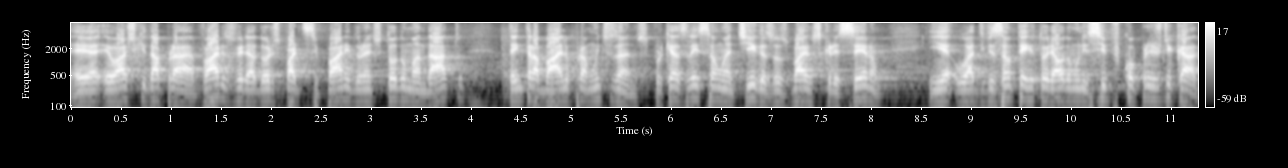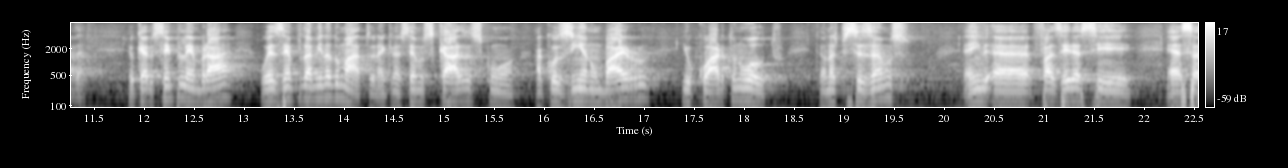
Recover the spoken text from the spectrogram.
É, eu acho que dá para vários vereadores participarem durante todo o mandato. Tem trabalho para muitos anos, porque as leis são antigas, os bairros cresceram e a divisão territorial do município ficou prejudicada. Eu quero sempre lembrar o exemplo da Mina do Mato, né, que nós temos casas com a cozinha num bairro e o quarto no outro. Então nós precisamos é, é, fazer esse, essa,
